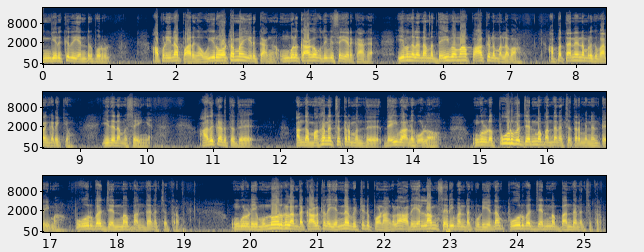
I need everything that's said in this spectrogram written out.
இங்கே இருக்குது என்று பொருள். அப்படின்னா பாருங்கள் உயிரோட்டமாக இருக்காங்க உங்களுக்காக உதவி செய்யறக்காக இவங்களை நம்ம தெய்வமாக பார்க்கணும் அல்லவா? அப்போ தானே நம்மளுக்கு வரம் கிடைக்கும். இதை நம்ம செய்யுங்க. அதுக்கு அடுத்தது அந்த மக நட்சத்திரம் வந்து தெய்வ அனுகூலம். உங்களோட பூர்வ ஜென்ம பந்த நட்சத்திரம் என்னன்னு தெரியுமா? பூர்வ ஜென்ம பந்த நட்சத்திரம். உங்களுடைய முன்னோர்கள் அந்த காலத்தில் என்ன விட்டுட்டு போனாங்களோ அதையெல்லாம் சரி பண்ணக்கூடியது தான் பூர்வ ஜென்ம பந்த நட்சத்திரம்.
